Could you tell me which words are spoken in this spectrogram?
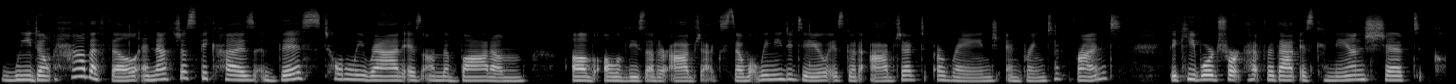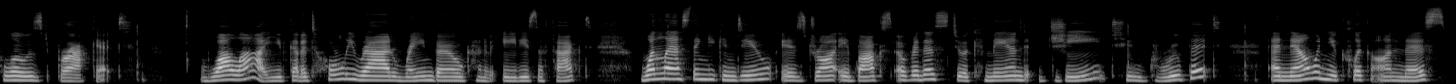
we don't have a fill, and that's just because this totally rad is on the bottom of all of these other objects. So what we need to do is go to Object, Arrange, and Bring to Front. The keyboard shortcut for that is Command Shift closed bracket. Voila, you've got a totally rad rainbow kind of 80s effect. One last thing you can do is draw a box over this, do a Command G to group it. And now when you click on this,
